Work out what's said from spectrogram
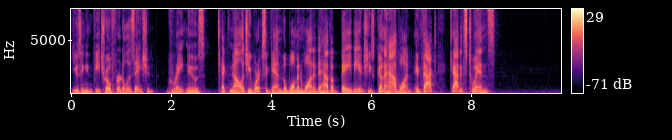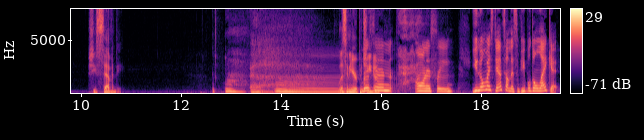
using in vitro fertilization. Great news. Technology works again. The woman wanted to have a baby and she's going to have one. In fact, Kat, it's twins. She's 70. Listen here, Pacino. Listen, honestly, you know my stance on this, and people don't like it.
